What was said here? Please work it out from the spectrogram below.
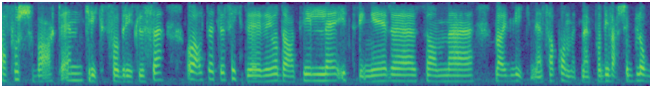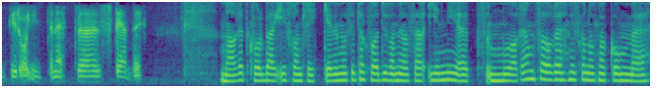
ha forsvart en krigsforbrytelse. Og Alt dette sikter jo da til ytringer eh, som Varg Vikenes har kommet med på diverse blogger og internettsteder. Marit Kolberg i Frankrike, vi må si takk for at du var med oss her i Nyhetsmorgen. For eh, vi skal nå snakke om eh,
